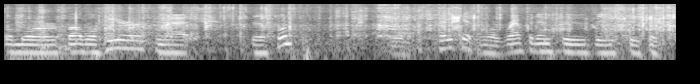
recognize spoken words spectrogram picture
one more bubble here to match this one. We'll take it and we'll wrap it into these two pinch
